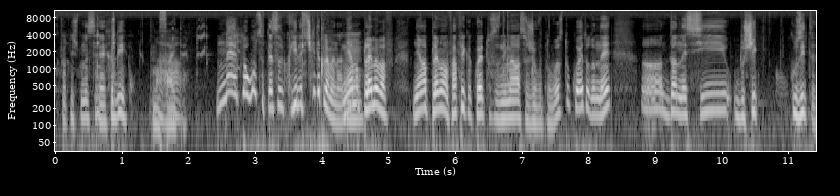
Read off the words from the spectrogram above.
защото нищо не се хаби. Масайте. Не, много са. Те са хиляди всичките племена. Няма, Мгм. племе в, няма племе в Африка, което се занимава с животновъдство, което да не, а, да не си души козите.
